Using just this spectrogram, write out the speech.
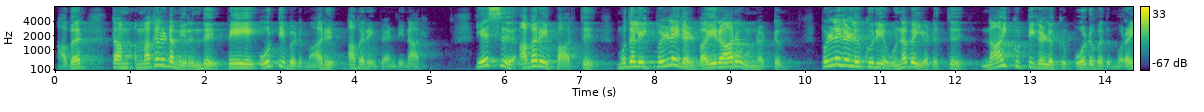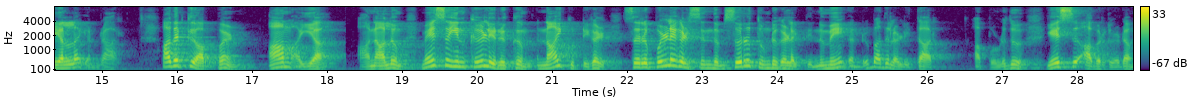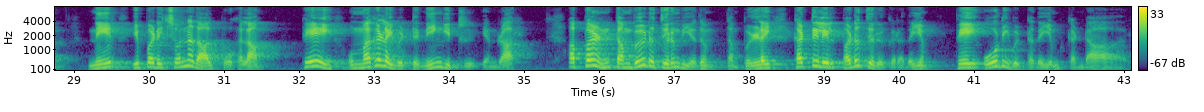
அவர் தம் மகளிடமிருந்து பேயை ஓட்டிவிடுமாறு அவரை வேண்டினார். இயேசு அவரை பார்த்து முதலில் பிள்ளைகள் வயிறார உண்ணட்டும். பிள்ளைகளுக்குரிய உணவை எடுத்து நாய்க்குட்டிகளுக்கு போடுவது முறையல்ல என்றார். அதற்கு அப்பன் ஆம் ஐயா ஆனாலும் மேசையின் கீழ் இருக்கும் நாய்க்குட்டிகள் சிறு பிள்ளைகள் சிந்தும் சிறு துண்டுகளை தின்னுமே என்று பதிலளித்தார். அப்பொழுது இயேசு அவர்களிடம் நீர் இப்படி சொன்னதால் போகலாம். பேய் உம் மகளை விட்டு நீங்கிற்று என்றார். அப்பெண் தம் வீடு திரும்பியதும் தம் பிள்ளை கட்டிலில் படுத்திருக்கிறதையும் பேய் ஓடிவிட்டதையும் கண்டார்.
